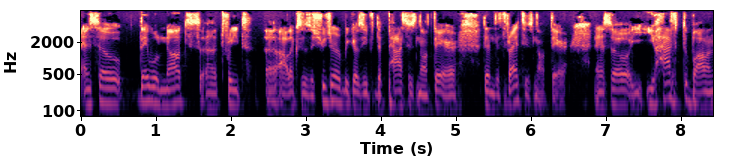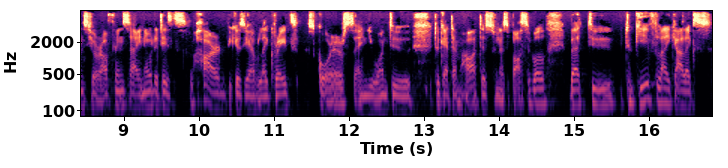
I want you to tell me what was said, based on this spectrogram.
And so they will not uh, treat uh, Alex as a shooter because if the pass is not there, then the threat is not there. And so you have to balance your offense. I know that it's hard because you have like great scorers and you want to to get them hot as soon as possible. But to to give like Alex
